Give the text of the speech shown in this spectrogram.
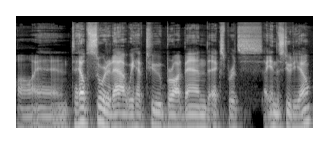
Uh, and to help sort it out, we have two broadband experts in the studio.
